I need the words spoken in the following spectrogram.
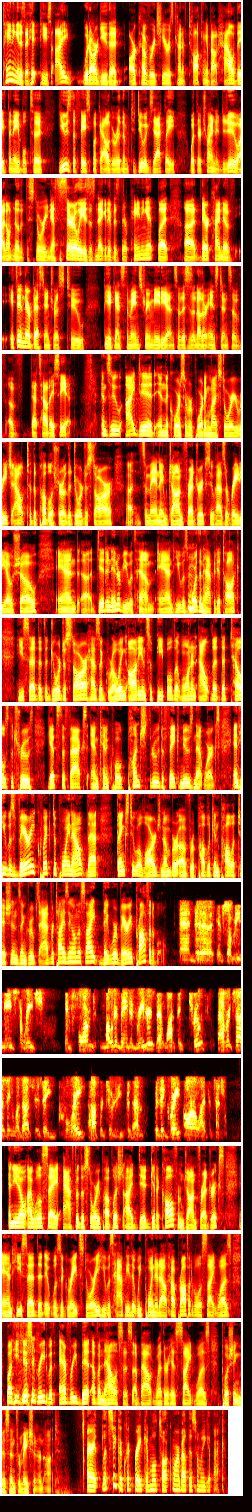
painting it as a hit piece. I would argue that our coverage here is kind of talking about how they've been able to use the Facebook algorithm to do exactly what they're trying to do. I don't know that the story necessarily is as negative as they're painting it, but uh, they're kind of it's in their best interest to be against the mainstream media, and so this is another instance of of that's how they see it. And so I did, in the course of reporting my story, reach out to the publisher of the Georgia Star. Uh, it's a man named John Fredericks who has a radio show and uh, did an interview with him. And he was mm. more than happy to talk. He said that the Georgia Star has a growing audience of people that want an outlet that tells the truth, gets the facts, and can, quote, punch through the fake news networks. And he was very quick to point out that Thanks to a large number of Republican politicians and groups advertising on the site, they were very profitable. And uh, if somebody needs to reach informed, motivated readers that want the truth, advertising with us is a great opportunity for them with a great ROI potential. And you know, I will say, after the story published, I did get a call from John Fredericks, and he said that it was a great story. He was happy that we pointed out how profitable his site was, but he disagreed with every bit of analysis about whether his site was pushing misinformation or not. All right, let's take a quick break and we'll talk more about this when we get back.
